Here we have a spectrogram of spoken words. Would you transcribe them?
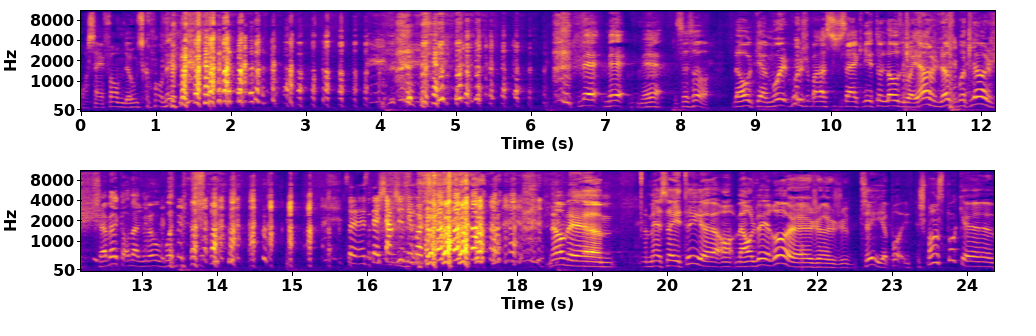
on s'informe de où ce qu'on est. mais, mais, mais, c'est ça. Donc, euh, moi, moi, je m'en suis sacré tout le long du voyage. Là, ce bout-là, je savais qu'on arrivait au bout. de- C'était chargé d'émotions. Non, mais, euh, mais ça a été. euh, on- mais on le verra. euh, je, je, tu sais, il y a pas. Je pense pas que.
